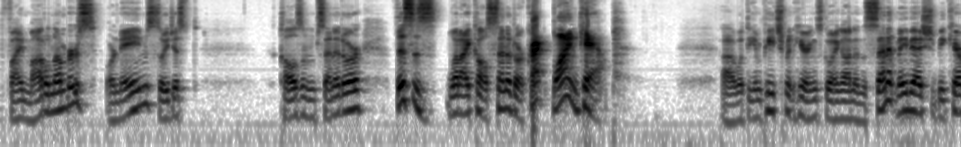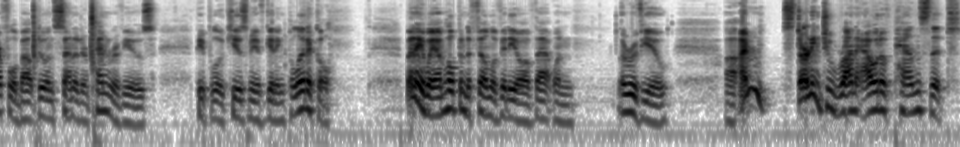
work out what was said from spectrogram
find model numbers or names, so he just calls him Senator. This is what I call Senator Crack Blind Cap. Uh, with the impeachment hearings going on in the Senate, maybe I should be careful about doing Senator pen reviews. People who accuse me of getting political. But anyway, I'm hoping to film a video of that one, a review. Uh, I'm starting to run out of pens that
